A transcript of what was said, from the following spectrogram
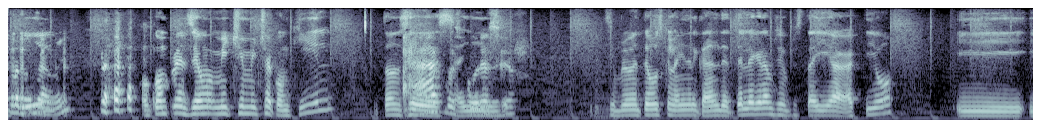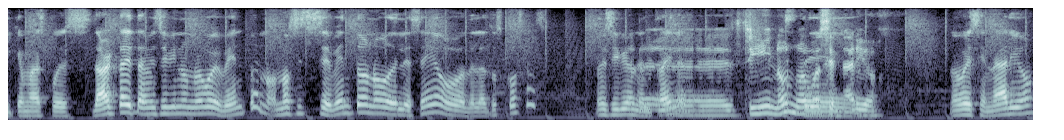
compran una, ¿no? O cómprense un Michi Micha con Kill. Entonces, Ah, pues ahí podría ser. simplemente búsquenlo ahí en el canal de Telegram, siempre está ahí activo. Y, y qué más, pues Dark Tide también se viene un nuevo evento, no, no sé si es evento, nuevo DLC o de las dos cosas. No sé si vieron el trailer. Eh, sí, ¿no? Nuevo Este- escenario. Nuevo escenario.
